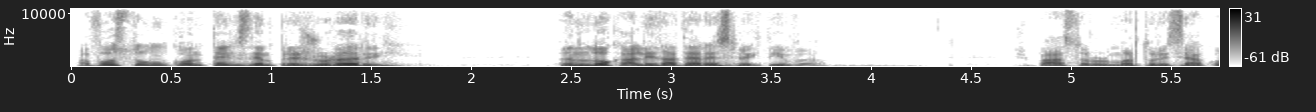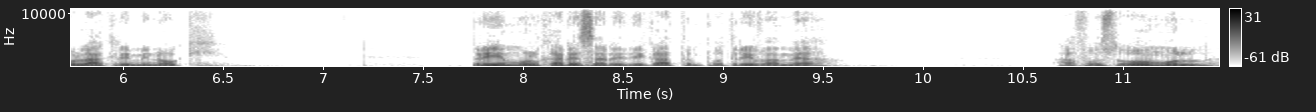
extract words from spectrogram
A fost un context de împrejurări în localitatea respectivă. Și pastorul mărturisea cu lacrimi în ochi. Primul care s-a ridicat împotriva mea a fost omul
